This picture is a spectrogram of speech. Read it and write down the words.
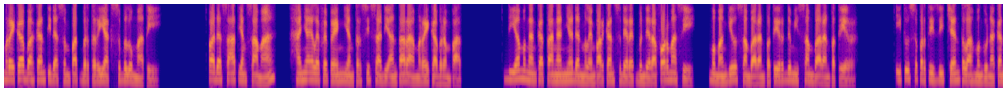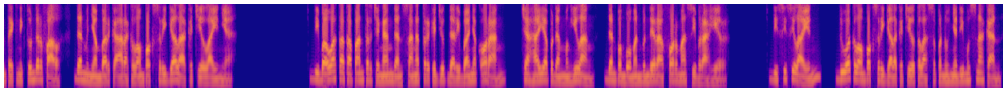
Mereka bahkan tidak sempat berteriak sebelum mati. Pada saat yang sama, hanya LV Peng yang tersisa di antara mereka berempat. Dia mengangkat tangannya dan melemparkan sederet bendera formasi, memanggil sambaran petir demi sambaran petir. Itu seperti Zichen telah menggunakan teknik Thunderfall, dan menyambar ke arah kelompok serigala kecil lainnya. Di bawah tatapan tercengang dan sangat terkejut dari banyak orang, cahaya pedang menghilang, dan pemboman bendera formasi berakhir. Di sisi lain, dua kelompok serigala kecil telah sepenuhnya dimusnahkan,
